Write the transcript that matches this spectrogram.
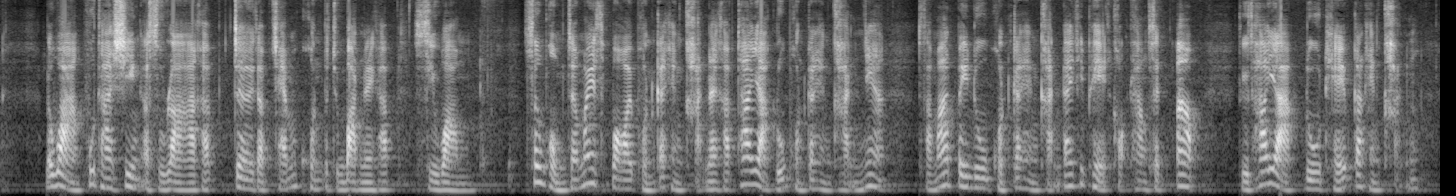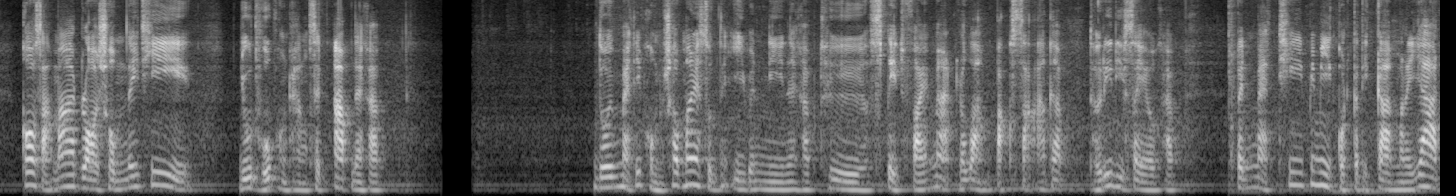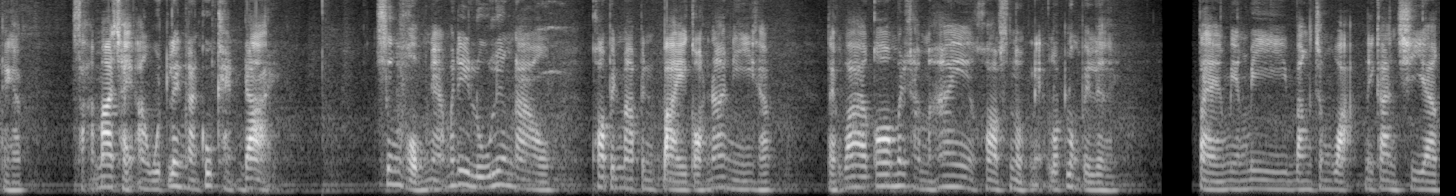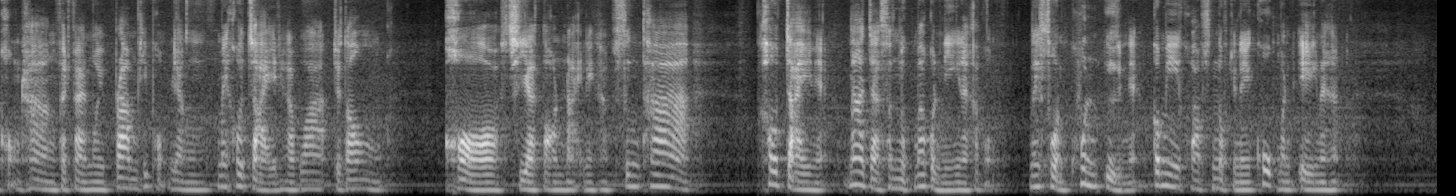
ระหว่างผู้ท้าชิงอสุราครับ เจอกับแชมป์คนปัจจุบันนะครับซีวัมซึ่งผมจะไม่ spoil ผลการแข่งขันนะครับ ถ้าอยากรู้ผลการแข่งขันเนี่ยสามารถไปดูผลการแข่งขันได้ที่เพจของทาง Set Up หรือถ้าอยากดูเทปการแข่งขัน ก็สามารถรอชมได้ที่ YouTube ของทาง Set Up นะครับ โดยแมตช์ที่ผมชอบมากที่สุดในอีเวนต์นี้นะครับ คือ Street Fight Match ระหว่างปักษากับเทอร์รี่ดีเซลครับ เป็นแมตช์ที่ไม่มีกฎกติกามารยาทนะครับ สามารถใช้อาวุธเล่นงานคู่แข่งได้ ซึ่งผมเนี่ยไม่ได้รู้เรื่องราวความเป็นมาเป็นไปก่อนหน้านี้ครับ แต่ว่าก็ไม่ได้ทำให้ความสนุกเนี่ยลดลงไปเลย แต่ยังมีบางจังหวะในการเชียร์ของทางแฟนๆมวยปล้ำที่ผมยังไม่เข้าใจนะครับว่าจะต้องคอเชียร์ตอนไหนนะครับ ซึ่งถ้าเข้าใจเนี่ยน่าจะสนุกมากกว่านี้นะครับผมในส่วนคู่อื่นเนี่ยก็มีความสนุกอยู่ในคู่มันเองนะฮะ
